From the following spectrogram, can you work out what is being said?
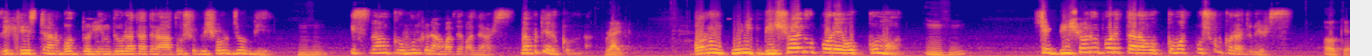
যে খ্রিস্টান বৌদ্ধ হিন্দুরা তাদের আদর্শ বিসর্জন দিয়ে ইসলাম কবুল করে আমাদের মাঝে আসছে। ব্যাপারটা এরকম না। রাইট বরং যেই বিষয়ের উপরে ঐক্যমত হুম হুম। সেই বিষয়ের উপরে তারা ঐক্যমত পোষণ করার জন্য এসছে। ওকে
